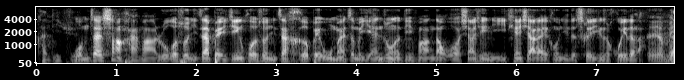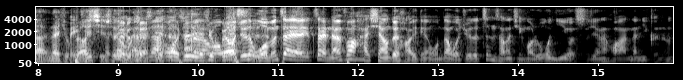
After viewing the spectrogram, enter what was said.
看地区。我们在上海嘛，如果说你在北京，或者说你在河北雾霾这么严重的地方，那我相信你一天下来以后，你的车已经是灰的了。那要每那那就每不要洗了天洗车 那我觉得也是不要我觉得我们在在南方还相对好一点。我那我觉得正常的情况，如果你有时间的话，那你可能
